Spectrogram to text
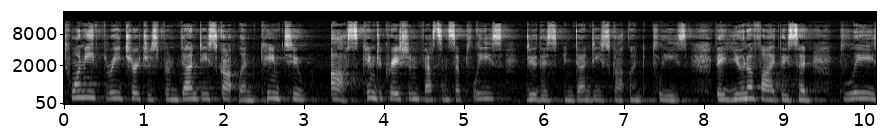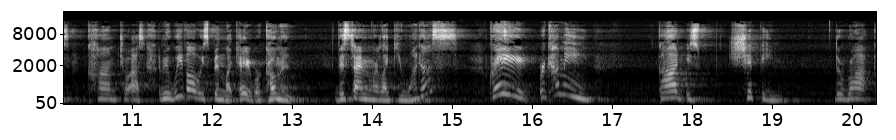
23 churches from Dundee, Scotland came to us, came to Creation Fest and said, please do this in Dundee, Scotland, please. They unified. They said, please come to us. I mean, we've always been like, hey, we're coming. This time we're like, you want us? Great, we're coming. God is chipping the rock.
